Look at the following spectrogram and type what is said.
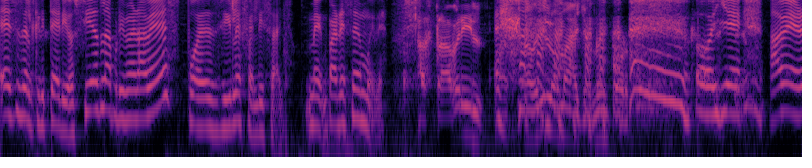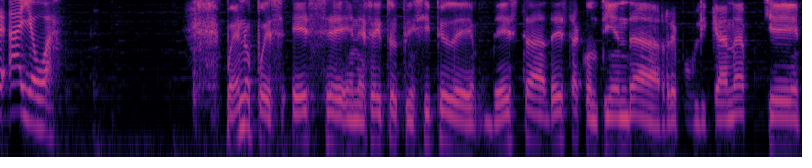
ese es el criterio. Si es la primera vez, puedes decirle feliz año. Me parece muy bien. Hasta abril. abril o mayo, no importa. Oye, a ver, Iowa. Bueno, pues es eh, en efecto el principio de, esta, de esta contienda republicana que,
